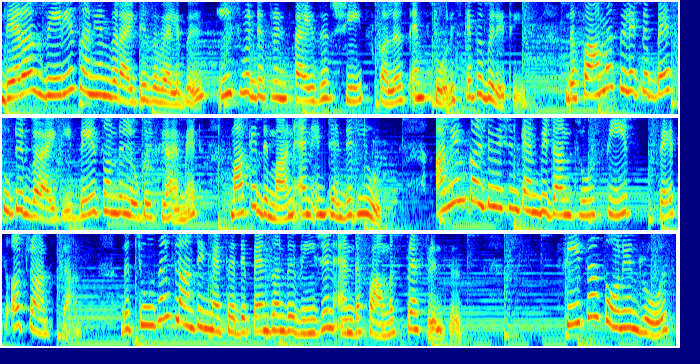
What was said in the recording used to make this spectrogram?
There are various onion varieties available, each with different sizes, shapes, colors, and storage capabilities. The farmers select the best suited variety based on the local climate, market demand, and intended use. Onion cultivation can be done through seeds, sets, or transplants. The chosen planting method depends on the region and the farmer's preferences. Seeds are sown in rows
